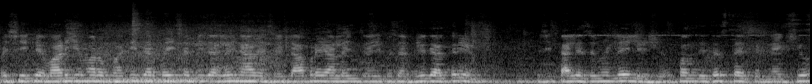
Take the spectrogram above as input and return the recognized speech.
પછી કે વાડીએ અમારો ભાગીદાર પૈસા બીજા લઈને આવે છે, એટલે આપણે આ લઈને જઈએ, બધા ભેગા કરીને. પછી કાલે જમીન લઈ લઈશું. પમદી દસ્તાવેજ કરી નાખીશું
